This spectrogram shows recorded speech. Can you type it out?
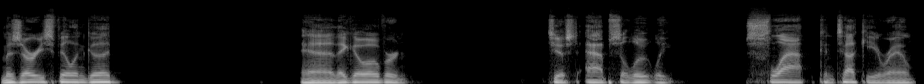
Missouri's feeling good. And they go over and just absolutely slap Kentucky around.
